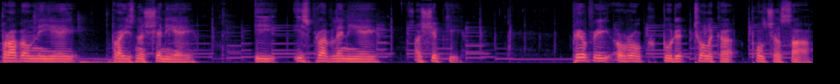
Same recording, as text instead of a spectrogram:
правильное произношение и исправление ошибки. Первый урок будет только полчаса.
